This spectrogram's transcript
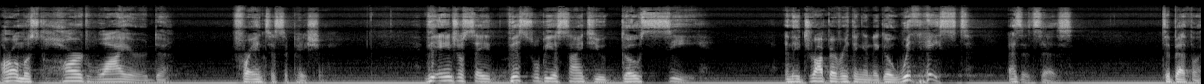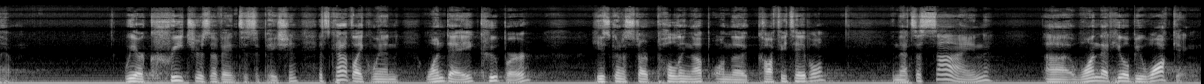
are almost hardwired for anticipation. The angels say, This will be a sign to you. Go see. And they drop everything and they go with haste, as it says, to Bethlehem. We are creatures of anticipation. It's kind of like when one day Cooper, he's going to start pulling up on the coffee table, and that's a sign, uh, one, that he'll be walking,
